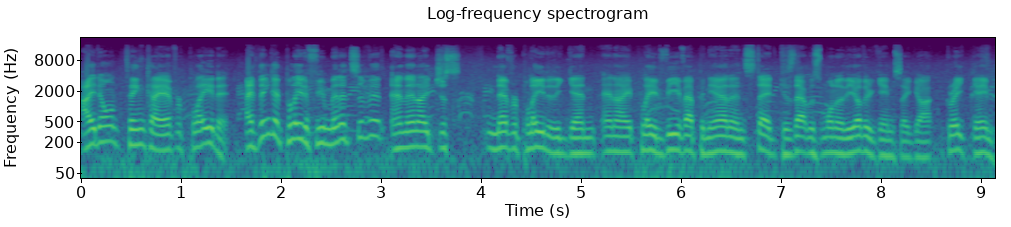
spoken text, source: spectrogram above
I don't think I ever played it. I think I played a few minutes of it, and then I just never played it again, and I played Viva Pinata instead, because that was one of the other games I got. Great game.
